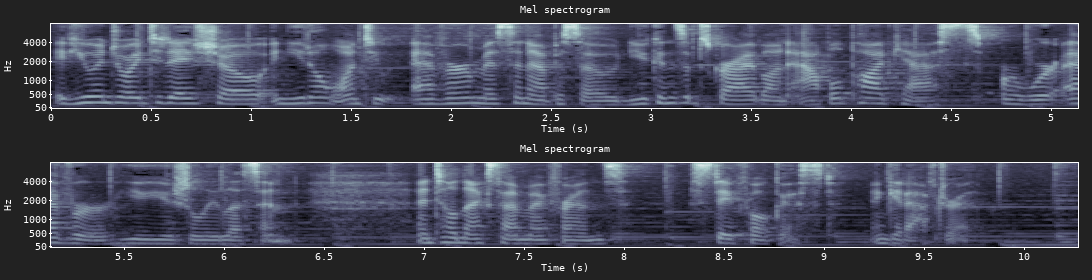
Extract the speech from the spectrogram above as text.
If you enjoyed today's show and you don't want to ever miss an episode, you can subscribe on Apple Podcasts or wherever you usually listen. Until next time, my friends, stay focused and get after it.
